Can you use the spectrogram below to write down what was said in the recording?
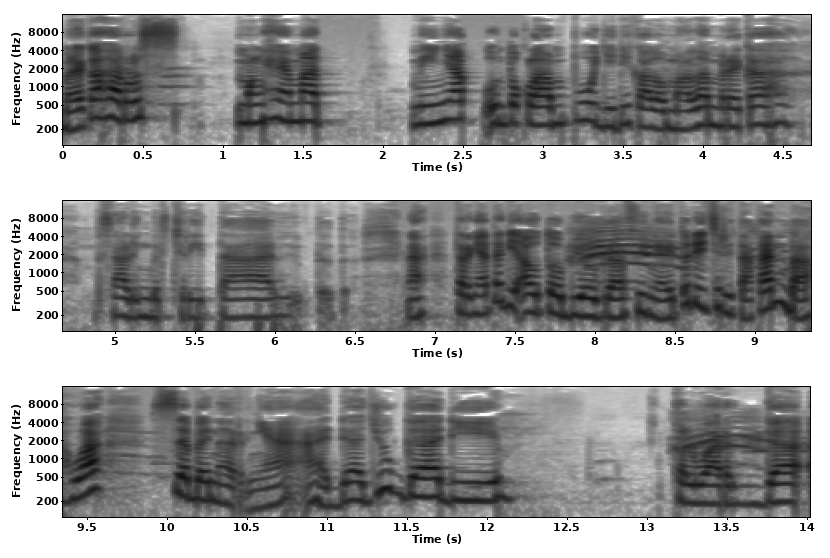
mereka harus menghemat minyak untuk lampu jadi kalau malam mereka saling bercerita gitu. Nah, ternyata di autobiografinya itu diceritakan bahwa sebenarnya ada juga di keluarga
